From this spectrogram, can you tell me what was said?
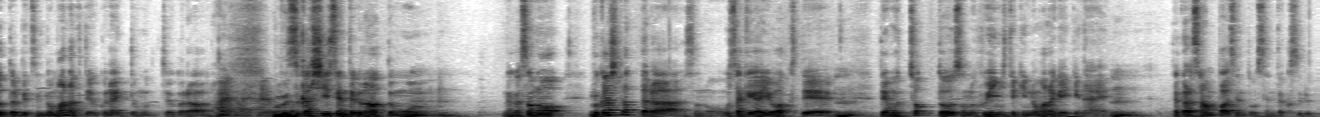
だったら別に飲まなくてよくないって思っちゃうから、はいはいはい。難しい選択だなって思う、うんうんなんかその昔だったらそのお酒が弱くて、うん。でもちょっとその雰囲気的に飲まなきゃいけない、うん。だから3%を選択する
